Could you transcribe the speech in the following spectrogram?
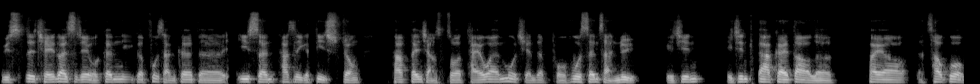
于是前一段时间我跟一个妇产科的医生，他是一个弟兄。他分享说，台湾目前的剖腹生产率已经已经大概到了快要超过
